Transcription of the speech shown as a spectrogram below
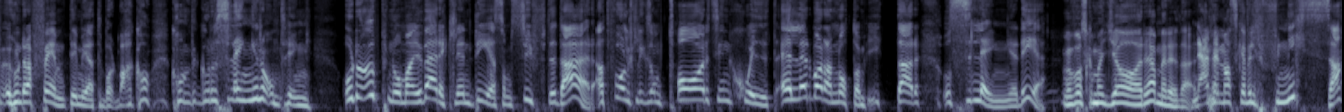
eh, 150 meter bort, bara kom, kom vi går och slänger någonting. Och då uppnår man ju verkligen det som syftet är, att folk liksom tar sin skit eller bara något de hittar och slänger det. Men vad ska man göra med det där? Nej men man ska väl fnissa?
